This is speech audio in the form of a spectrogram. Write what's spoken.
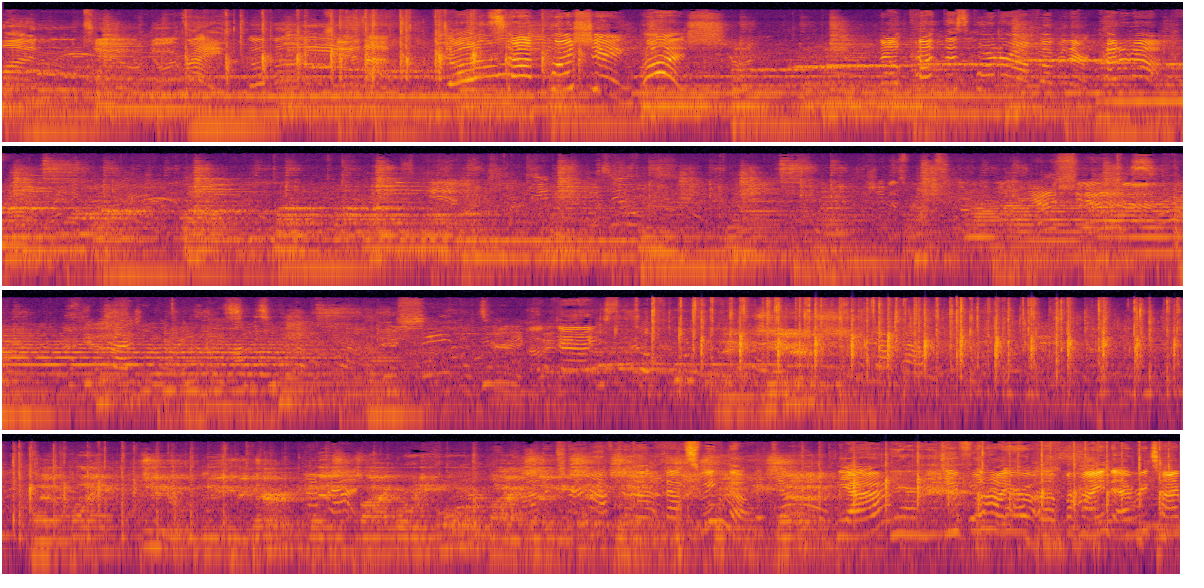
one. Uh, flight two, please return. Is 544, 576, and That's me though. Yeah? yeah? Do you feel how you're uh, behind every time?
